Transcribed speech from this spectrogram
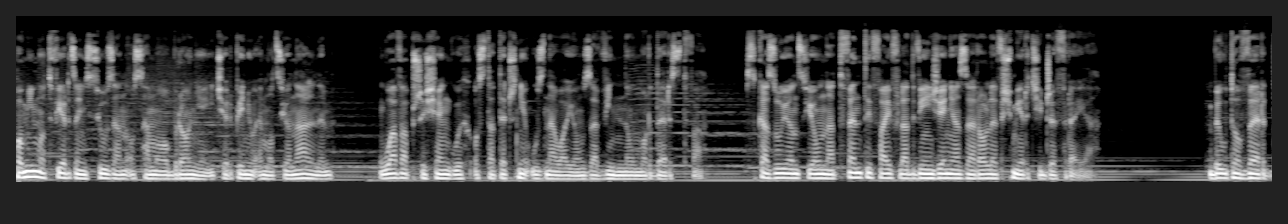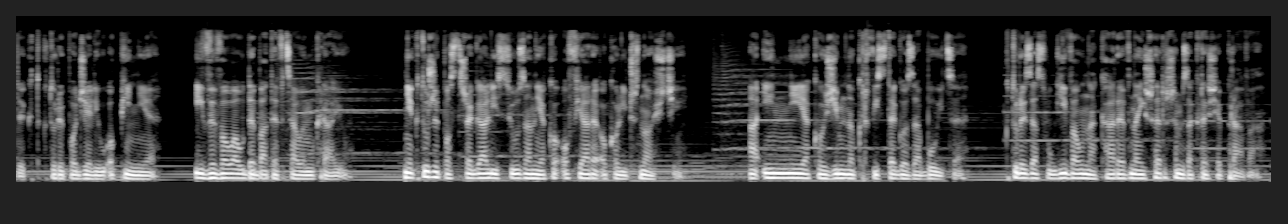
Pomimo twierdzeń Susan o samoobronie i cierpieniu emocjonalnym, ława przysięgłych ostatecznie uznała ją za winną morderstwa, skazując ją na 25 lat więzienia za rolę w śmierci Jeffreya. Był to werdykt, który podzielił opinię i wywołał debatę w całym kraju. Niektórzy postrzegali Susan jako ofiarę okoliczności, a inni jako zimnokrwistego zabójcę, który zasługiwał na karę w najszerszym zakresie prawa.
